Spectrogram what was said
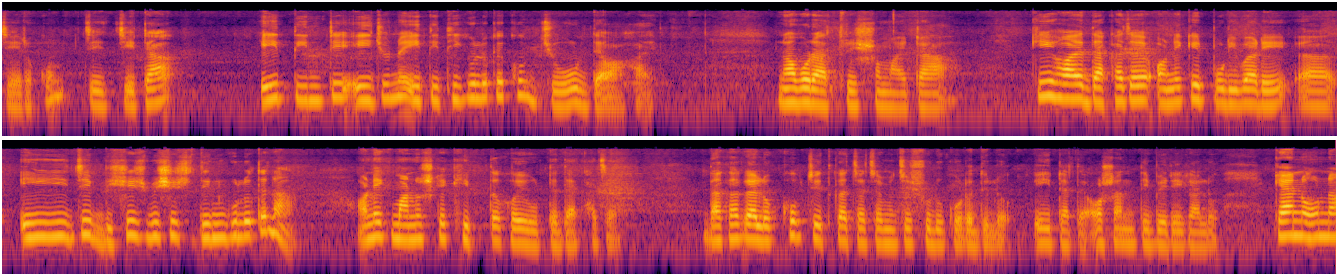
যে এরকম যে যেটা এই তিনটে, এই জন্য এই তিথিগুলোকে খুব জোর দেওয়া হয়। নবরাত্রির সময়টা কি হয় দেখা যায় অনেকের পরিবারে এই যে বিশেষ বিশেষ দিনগুলোতে না অনেক মানুষকে ক্ষিপ্ত হয়ে উঠতে দেখা যায়। দেখা গেল, খুব চিৎকার চেঁচামেচি শুরু করে দিল। এইটাতে অশান্তি বেড়ে গেল। কেন না,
